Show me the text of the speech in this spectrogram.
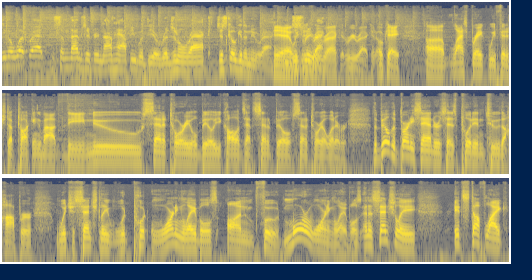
you know what, Brad? Sometimes if you're not happy with the original rack, just go get a new rack. Yeah, we just re-rack. re-rack it, re-rack it. Okay. Uh, last break, we finished up talking about the new senatorial bill. You call it is that Senate bill, senatorial, whatever. The bill that Bernie Sanders has put into the hopper, which essentially would put warning labels on food, more warning labels, and essentially, it's stuff like.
